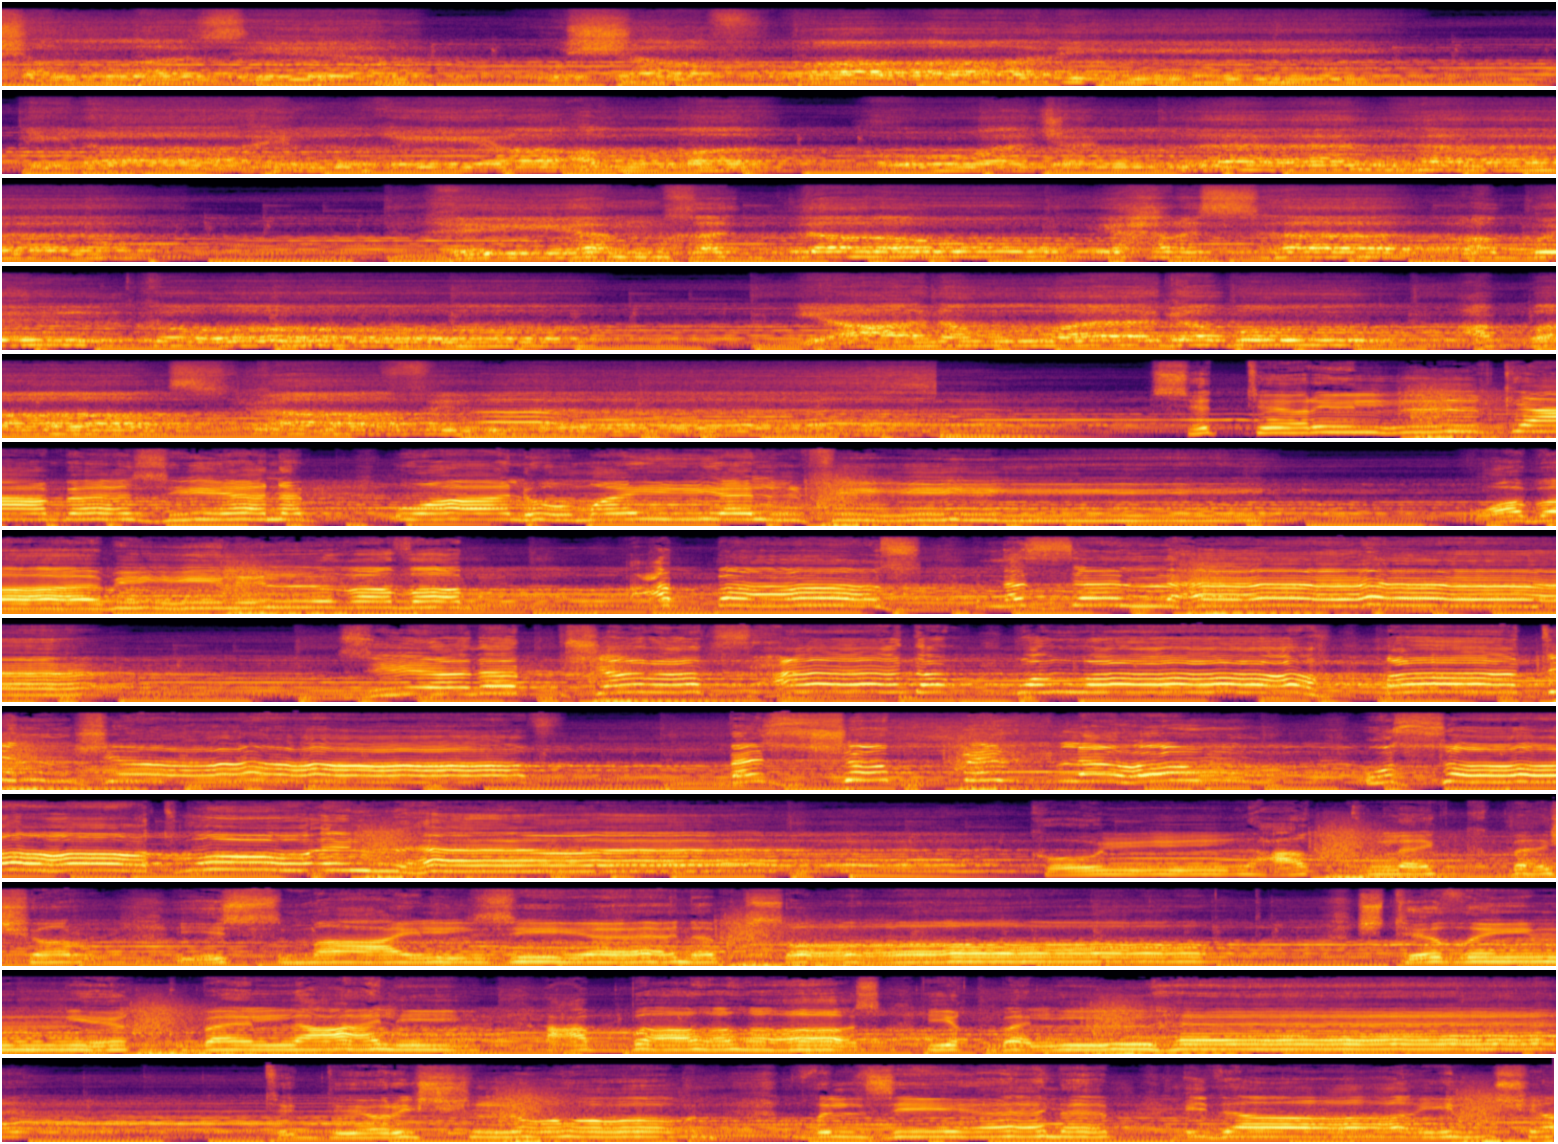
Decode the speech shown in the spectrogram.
عرش الله زين والشرف غالي إله الغيرة الله هو جللها هي مخدرة ويحرسها رب الكون يعن الله قبل عباس كافلها ستر الكعبة زينب والمي الفيل. وبابيل الغضب عباس نزلها. شرف حيدر والله ما تنشاف. بس شبه لهم والصوت مو إلها كل عقلك بشر يسمع الزينب صوت اشتظن يقبل علي عباس يقبلها. تدري شلون ظل زينب إذا ينشاف؟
